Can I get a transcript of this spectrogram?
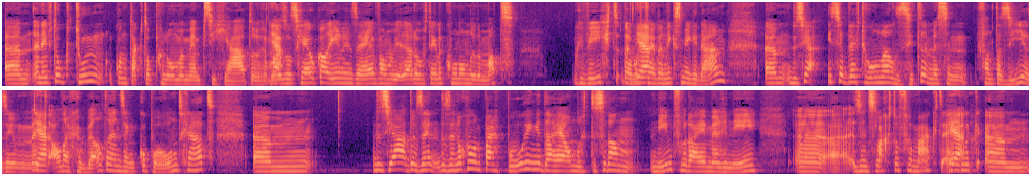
Ehm, en hij heeft ook toen contact opgenomen met een psychiater. Maar Ja. zoals jij ook al eerder zei, van, ja, dat wordt eigenlijk gewoon onder de mat geveegd. Daar wordt Ja. verder niks mee gedaan. Ehm, dus ja, Issa blijft gewoon wel zitten met zijn fantasieën. zijn- Met Ja. al dat geweld dat in zijn kop rondgaat. Ehm, dus ja, er zijn, er zijn nog wel een paar pogingen dat hij ondertussen dan neemt voordat hij met René eh, eh, zijn slachtoffer maakt eigenlijk. Ehm,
